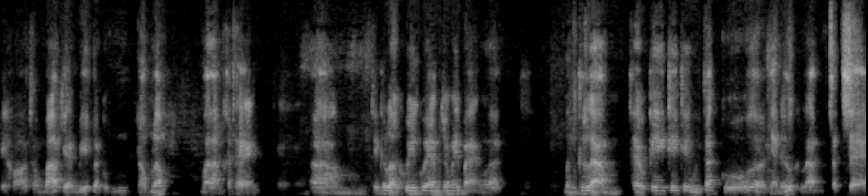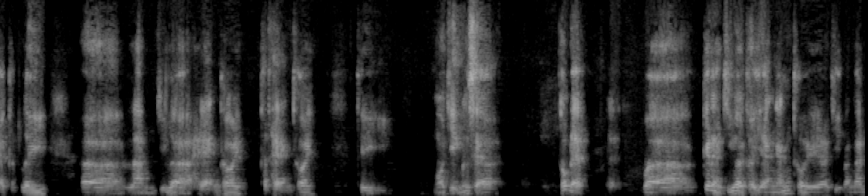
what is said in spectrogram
thì họ thông báo cho em biết là cũng đông lắm mà làm khách hàng. Um, thì cái lời khuyên của em cho mấy bạn là mình cứ làm theo cái cái cái quy tắc của nhà nước làm sạch sẽ cách ly uh, làm chỉ là hẹn thôi khách hẹn thôi thì mọi chuyện nó sẽ tốt đẹp. Và cái này chỉ là thời gian ngắn thôi chị Văn Anh.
